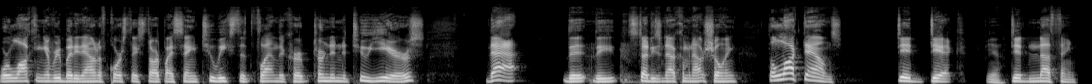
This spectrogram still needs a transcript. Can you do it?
we're locking everybody down. Of course, they start by saying two weeks to flatten the curve, turned into two years. That the the studies now coming out showing the lockdowns did dick. Yeah. Did nothing.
